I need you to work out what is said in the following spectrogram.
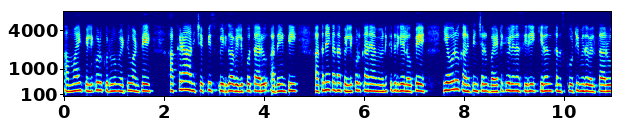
అమ్మాయి పెళ్ళికొడుకు రూమ్ ఎటు? అంటే అక్కడ అని చెప్పి స్పీడ్గా వెళ్ళిపోతారు. అదేంటి? అతనే కదా పెళ్ళికొడుకు అని ఆమె వెనక్కి తిరిగే లోపే ఎవరూ కనిపించరు. బయటకు వెళ్ళిన సిరి కిరణ్ తన స్కూటీ మీద వెళ్తారు.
